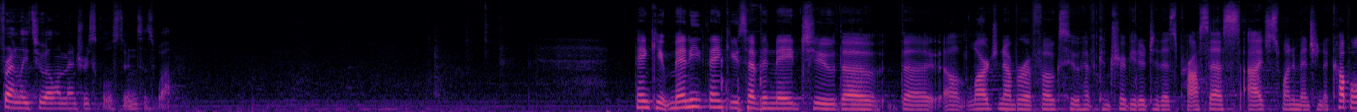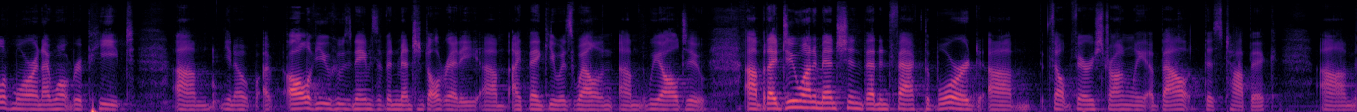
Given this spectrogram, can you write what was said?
friendly to elementary school students as well. Thank you. Many thank yous have been made to the, the uh, large number of folks who have contributed to this process. I just want to mention a couple of more, and I won't repeat, um, you know, uh, all of you whose names have been mentioned already. Um, I thank you as well, and um, we all do. Uh, But I do want to mention that, in fact, the board um, felt very strongly about this topic um,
